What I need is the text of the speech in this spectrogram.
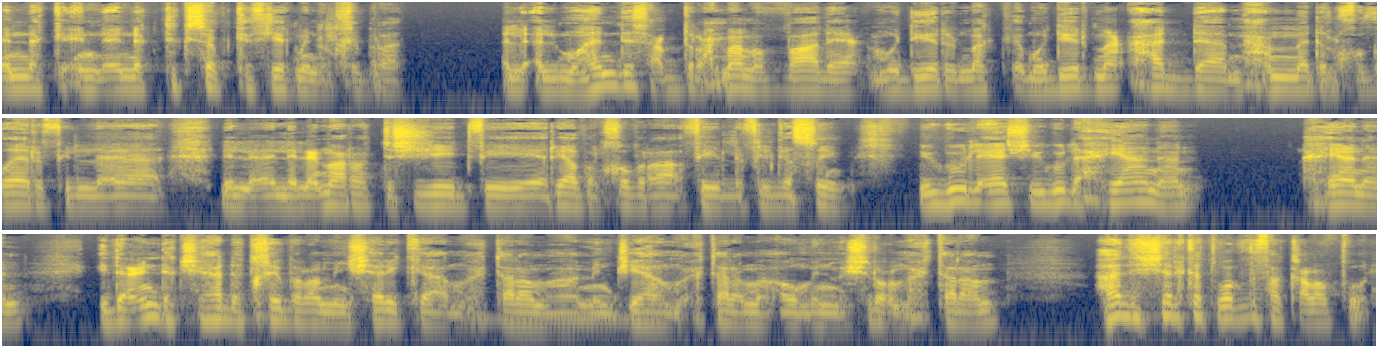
إنك إن إنك تكسب كثير من الخبرات. ال- المهندس عبد الرحمن الضالع مدير مك مدير معهد محمد الخضير في للعمارة والتشجيد في رياض الخبراء في في القصيم يقول إيش؟ يقول أحيانا أحيانا إذا عندك شهادة خبرة من شركة محترمة من جهة محترمة أو من مشروع محترم هذه الشركة توظفك على طول.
